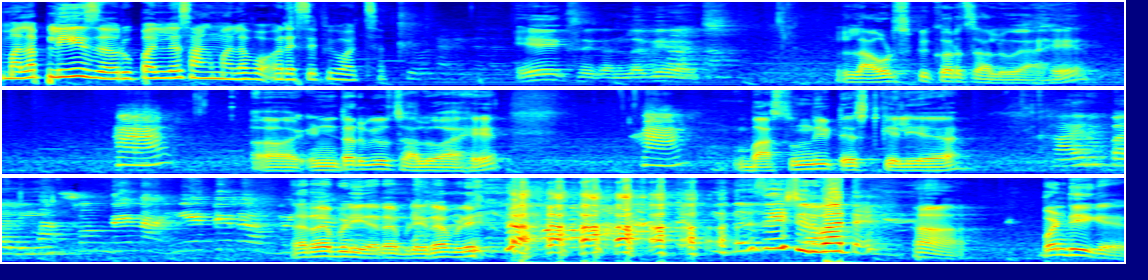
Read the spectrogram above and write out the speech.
मला प्लीज रुपालीला सांग मला रेसिपी व्हॉट्सअप एक सेकंद लगेच. लाऊडस्पीकर चालू आहे. हां. इंटरव्ह्यू चालू आहे. हां. बासुंदी टेस्ट केली आहे. हाय रुपाली. बासुंदी नाहीये ती रबडी. रबडी आहे रबडी रबडी. सुरुवात आहे. हां. पण ठीक आहे.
